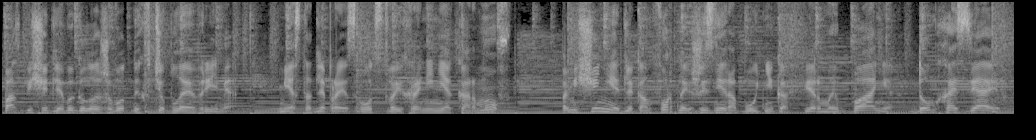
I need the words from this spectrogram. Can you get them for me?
Пастбище для выгула животных в теплое время, место для производства и хранения кормов, помещение для комфортной жизни работников фермы, баня, дом хозяев –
